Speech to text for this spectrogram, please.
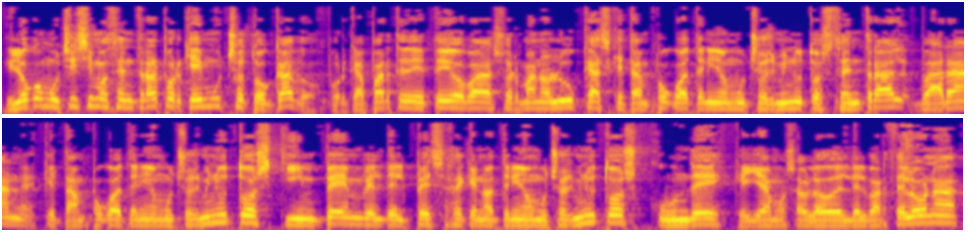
Y luego muchísimo central porque hay mucho tocado, porque aparte de Teo va su hermano Lucas, que tampoco ha tenido muchos minutos central, Barán, que tampoco ha tenido muchos minutos, Kimpembe, el del PSG, que no ha tenido muchos minutos, Koundé, que ya hemos hablado del del Barcelona,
